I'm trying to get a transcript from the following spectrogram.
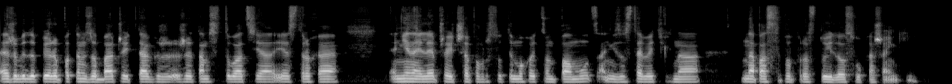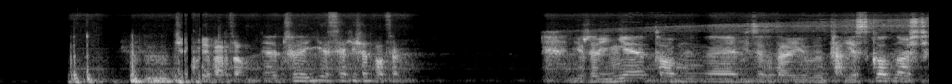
żeby dopiero potem zobaczyć tak, że, że tam sytuacja jest trochę nie najlepsza i trzeba po prostu tym uchodźcom pomóc, a nie zostawiać ich na, na pasy po prostu i los Łukaszenki. Dziękuję bardzo. E, czy jest jakiś adwokat? Jeżeli nie, to e, widzę tutaj prawie zgodność.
